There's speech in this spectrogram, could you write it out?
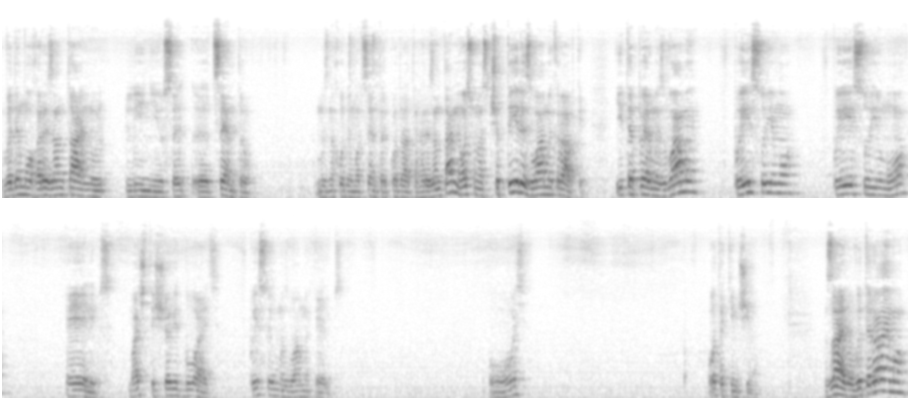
ведемо горизонтальну лінію е, центру. Ми знаходимо центр квадрата горизонтальний. Ось у нас 4 з вами крапки. І тепер ми з вами вписуємо, вписуємо еліпс. Бачите, що відбувається? Вписуємо з вами еліпс. Ось. Отаким чином. Зайве витираємо,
